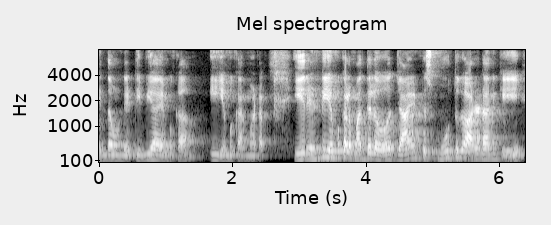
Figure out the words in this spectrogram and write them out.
కింద ఉండే టిబియా ఎముక ఈ ఎముక అన్నమాట. ఈ రెండు ఎముకల మధ్యలో జాయింట్ స్మూత్గా ఆడడానికి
